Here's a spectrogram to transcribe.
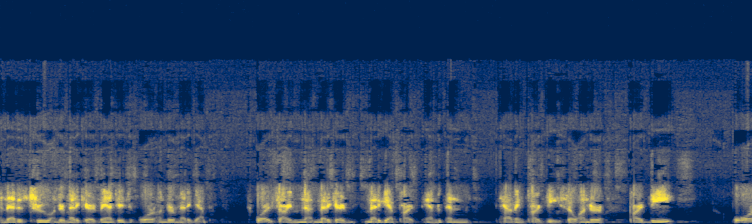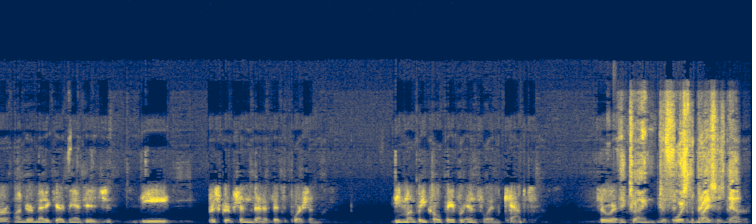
And that is true under Medicare Advantage or under Medigap. Or, sorry, not Medicare, Medigap Part and, and having Part D. So under Part D or under Medicare Advantage, the prescription benefits portion, the monthly copay for insulin capped. So it, They trying to force the prices down?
